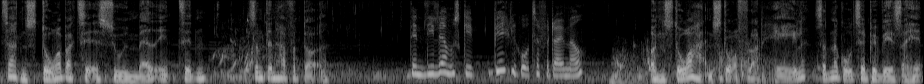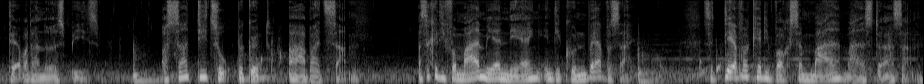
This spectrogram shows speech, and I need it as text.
så har den store bakterie suget mad ind til den, som den har fordøjet. Den lille er måske virkelig god til at fordøje mad. Og den store har en stor, flot hale, så den er god til at bevæge sig hen, der hvor der er noget at spise. Og så er de to begyndt at arbejde sammen og så kan de få meget mere næring, end de kunne hver for sig. Så derfor kan de vokse sig meget, meget større sammen.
